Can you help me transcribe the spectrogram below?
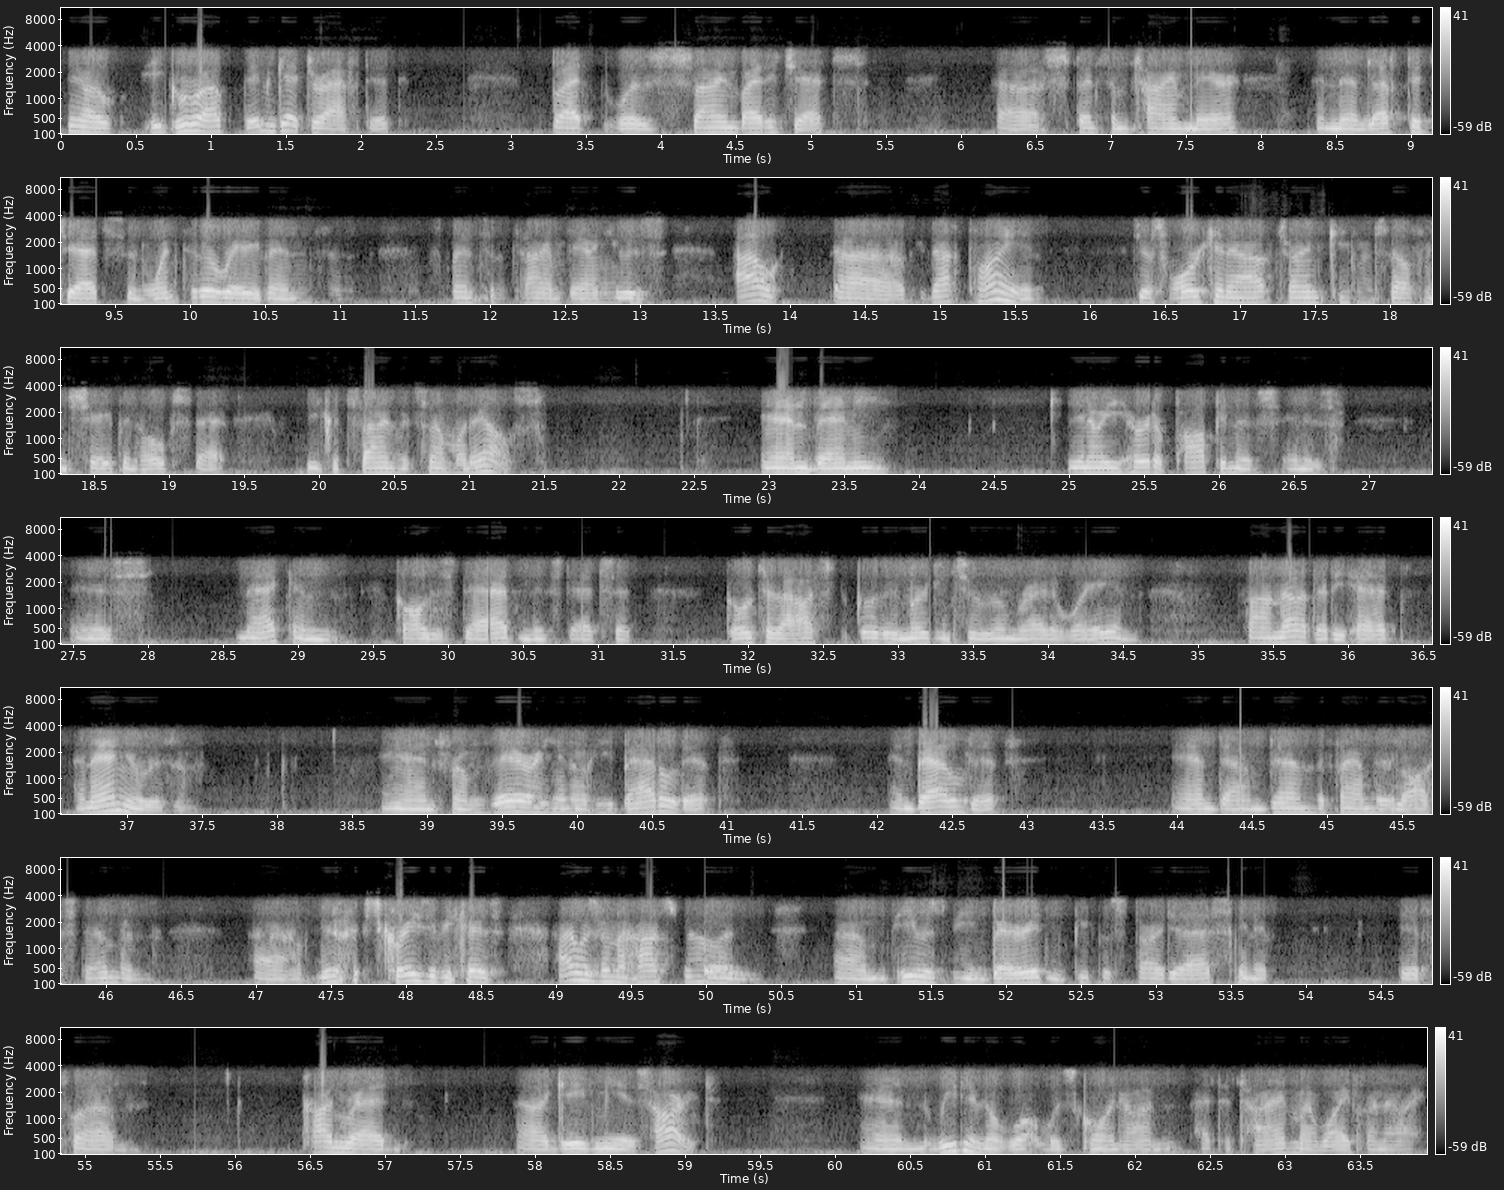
you know, he grew up, didn't get drafted, but was signed by the Jets. Uh, spent some time there, and then left the Jets and went to the Ravens and spent some time there. He was out, uh, not playing, just working out, trying to keep himself in shape in hopes that he could sign with someone else. And then he, you know, he heard a pop in his in his in his neck and called his dad, and his dad said, "Go to the hospital, go to the emergency room right away," and found out that he had an aneurysm. And from there, you know, he battled it and battled it, and um, then the family lost him. And uh, you know, it's crazy because I was in the hospital and um, he was being buried, and people started asking if if um, Conrad uh, gave me his heart. And we didn't know what was going on at the time, my wife and I.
